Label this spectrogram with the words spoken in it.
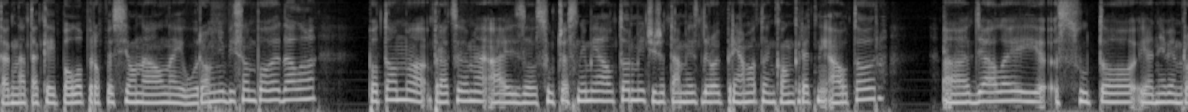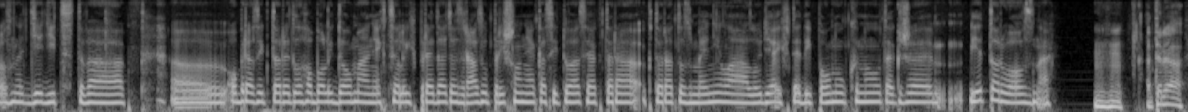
tak na takej poloprofesionálnej úrovni by som povedala. Potom e, pracujeme aj so súčasnými autormi, čiže tam je zdroj priamo ten konkrétny autor. A ďalej sú to, ja neviem, rôzne dedictva, e, obrazy, ktoré dlho boli doma, nechceli ich predať a zrazu prišla nejaká situácia, ktorá, ktorá to zmenila a ľudia ich vtedy ponúknú, takže je to rôzne. Uh-huh. A teda,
